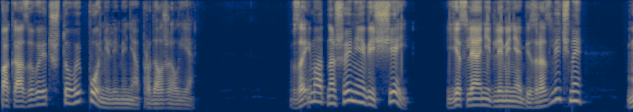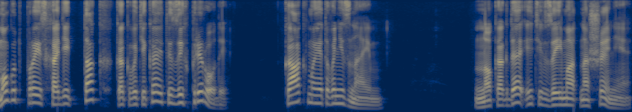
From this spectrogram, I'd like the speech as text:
показывает, что вы поняли меня», — продолжал я. «Взаимоотношения вещей, если они для меня безразличны, могут происходить так, как вытекает из их природы. Как мы этого не знаем?» Но когда эти взаимоотношения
